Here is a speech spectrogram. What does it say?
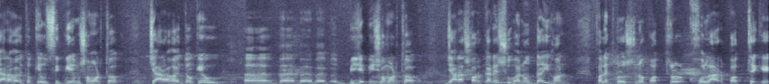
যারা হয়তো কেউ সিপিএম সমর্থক, যারা হয়তো কেউ বিজেপি সমর্থক, যারা সরকারের শুভানুদ্দায়ী হন। ফলে প্রশ্নপত্র খোলার পর থেকে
